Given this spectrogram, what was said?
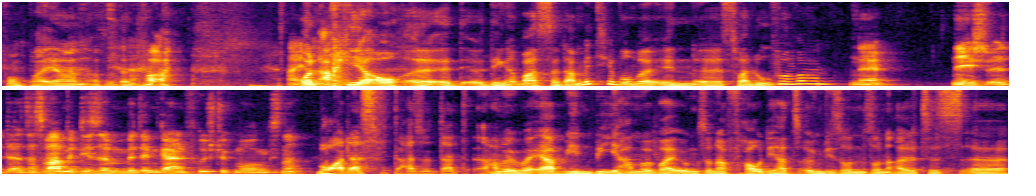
Vor ein paar Jahren. Also das war. Ein- Und ach, hier auch äh, äh, Dinge, warst du da mit hier, wo wir in äh, Swaluwe waren? Nee. Nee, ich, äh, das war mit diesem, mit dem geilen Frühstück morgens, ne? Boah, das, also das haben wir über Airbnb, haben wir bei irgendeiner Frau, die hat irgendwie so ein, so ein altes, äh,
